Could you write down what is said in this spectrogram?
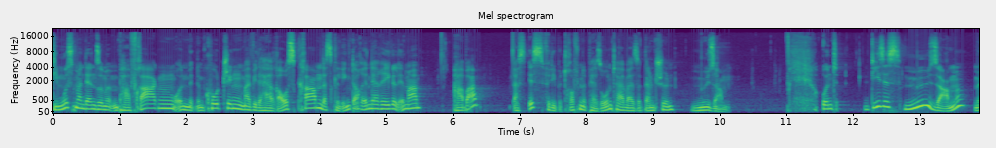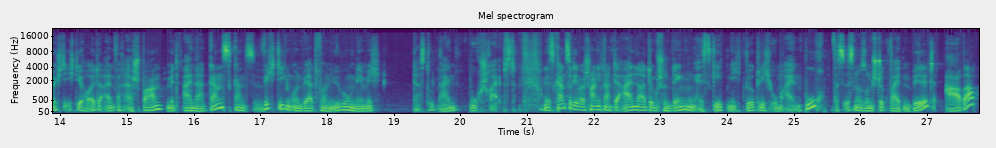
Die muss man denn so mit ein paar Fragen und mit einem Coaching mal wieder herauskramen. Das gelingt auch in der Regel immer. Aber das ist für die betroffene Person teilweise ganz schön mühsam. Und dieses Mühsame möchte ich dir heute einfach ersparen mit einer ganz, ganz wichtigen und wertvollen Übung, nämlich dass du dein Buch schreibst. Und jetzt kannst du dir wahrscheinlich nach der Einleitung schon denken, es geht nicht wirklich um ein Buch, das ist nur so ein Stück weit ein Bild, aber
